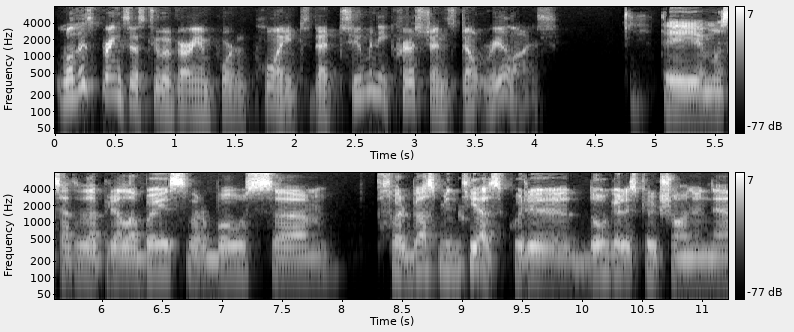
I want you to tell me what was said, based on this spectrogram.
Well, this brings us to a very important point that too many Christians don't realize. Tai mus atveda prie labai svarbaus, svarbios minties, kuri daugelis krikščionių ne,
